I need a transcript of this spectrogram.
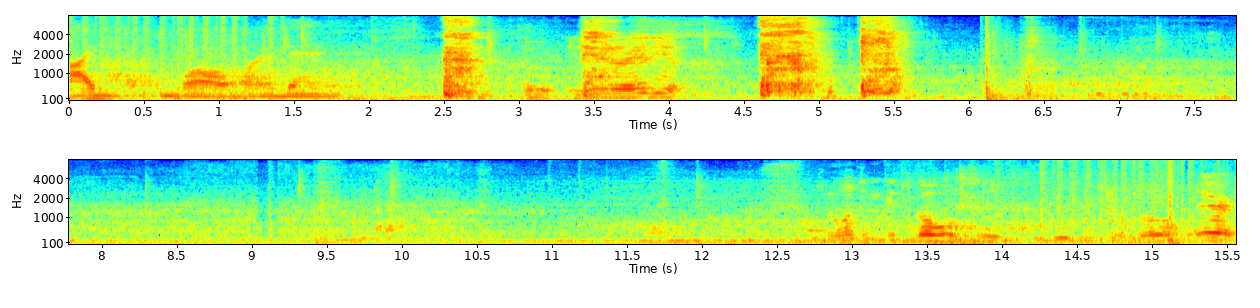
I ball, I bang. Oh, You're an idiot. You want to get going? Go over there.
